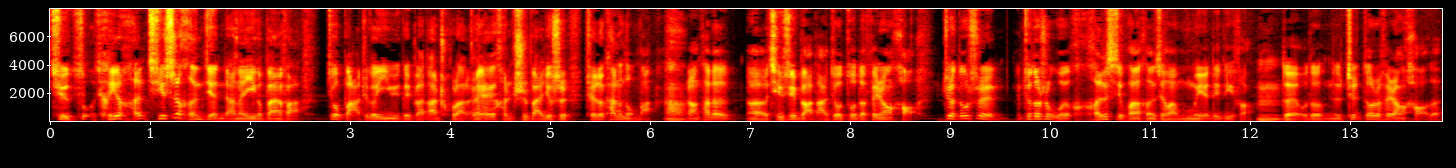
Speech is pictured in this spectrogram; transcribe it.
去做，其实很其实很简单的一个办法，就把这个抑郁给表达出来了，而且很直白，就是谁都看得懂嘛。嗯然后他的呃情绪表达就做得非常好，这都是这都是我很喜欢很喜欢文牧野的地方。嗯对我都这都是非常好的。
